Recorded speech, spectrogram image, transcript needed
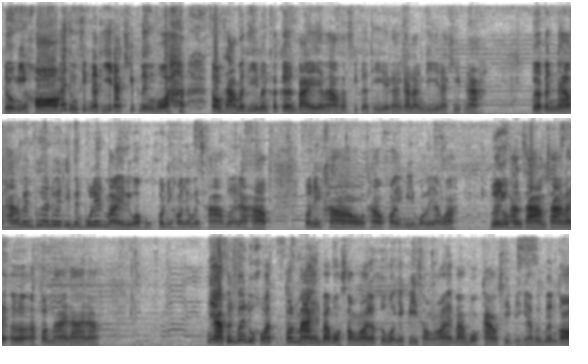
เดี๋ยวมีขอให้ถึง 10 นาทีนะคลิปหนึ่งเพราะว่าสองสามนาทีมันก็เกินไปใช่ไหมเอาสักสินาทีกันกำลังดีนะคลิปนะเผื่อเป็นแนวทางเพื่อนๆด้วยที่เป็นผู้เล่นใหม่หรือว่าผู้คนที่เขายังไม่ทราบด้วยนะครับ ตอนนี้เท้าเท้าคอยหมีหมดแล้วยังวะ เหลืออยู่พันสามสร้างอะไรเอออต้นไม้ได้นะ เนี่ยเพื่อนๆดูเขาว่าต้นไม้เห็นป่ะบวก200 ก็คือบวก XP 200 เห็นป่ะบวก 90 อย่างเงี้ยเพื่อนๆก็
